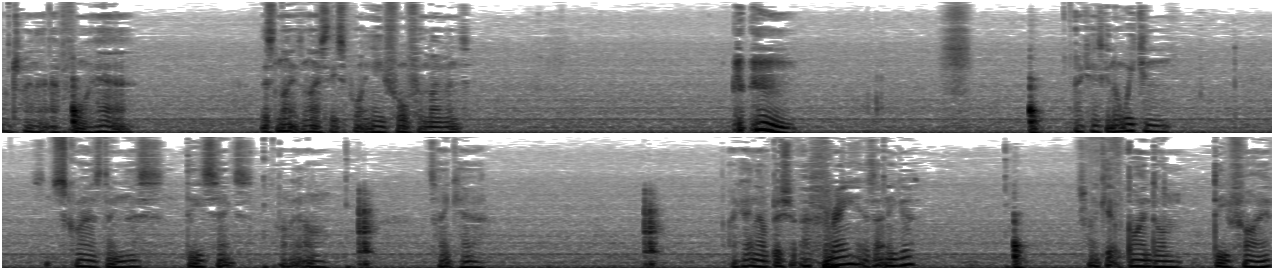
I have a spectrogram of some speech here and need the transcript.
I'll try that f4 here. This knight is nicely supporting e4 for the moment. okay, he's going to weaken squares doing this. d6. I'll take care. Okay, now bishop f3. Is that any good? Trying to get a bind on d5.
